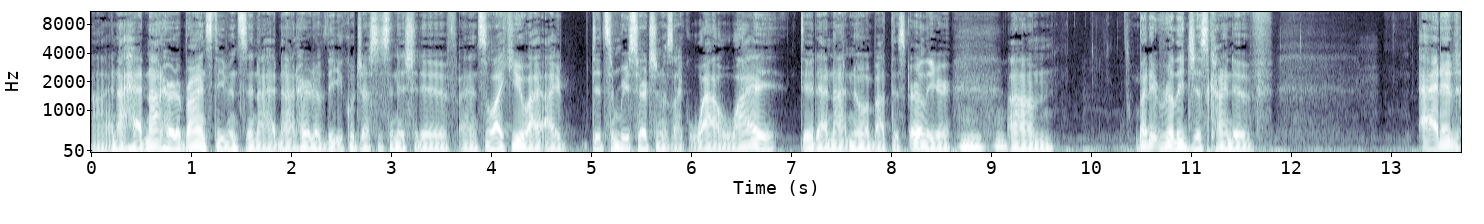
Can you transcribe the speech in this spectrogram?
Uh, and I had not heard of Bryan Stevenson. I had not heard of the Equal Justice Initiative. And so, like you, I, I did some research and was like, wow, why did I not know about this earlier? Mm-hmm. Um, but it really just kind of added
